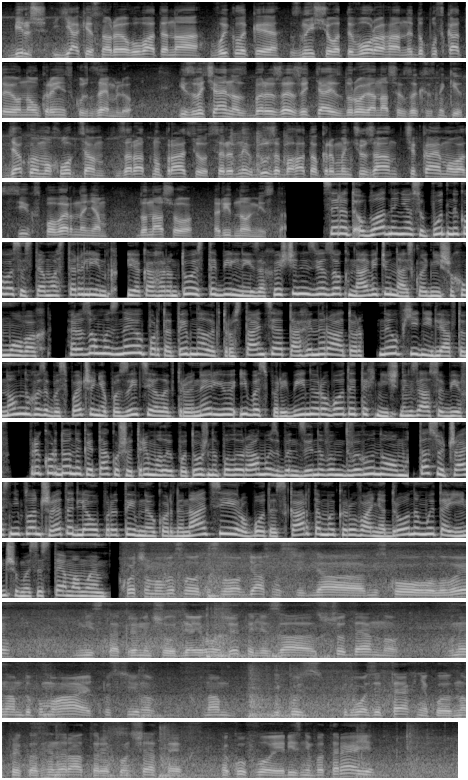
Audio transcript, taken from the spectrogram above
більш якісно реагувати на виклики, знищувати ворога, не допускати його на українську землю. І, звичайно, збереже життя і здоров'я наших захисників. Дякуємо хлопцям за ратну працю. Серед них дуже багато кременчужан. Чекаємо вас всіх з поверненням до нашого рідного міста. Серед обладнання супутникова система Starlink, яка гарантує стабільний і захищений зв'язок навіть у найскладніших умовах. Разом із нею портативна електростанція та генератор, необхідні для автономного забезпечення позиції електроенергією і безперебійної роботи технічних засобів. Прикордонники також отримали потужну пилораму з бензиновим двигуном та сучасні планшети для оперативної координації, роботи з картами, керування дронами та іншими системами. Хочемо висловити слова вдячності для міського голови міста Кременчук, для його жителів за щоденно. Вони нам допомагають постійно, нам якусь підвозять техніку, наприклад, генератори, планшети, куфло і різні батареї.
